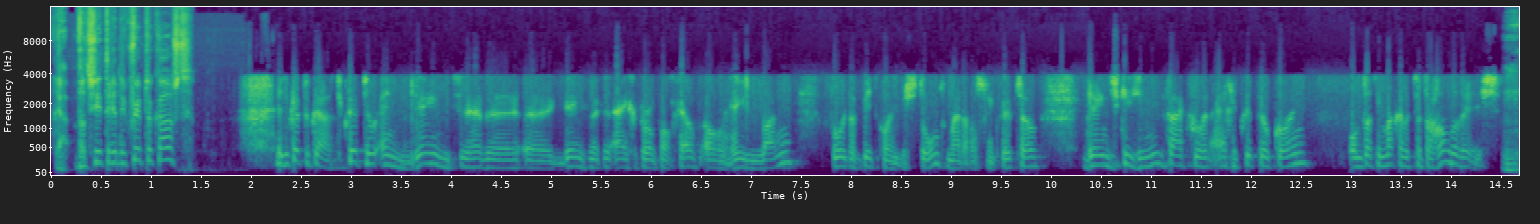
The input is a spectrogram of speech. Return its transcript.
Ja, wat zit er in de CryptoCast? In de CryptoCast, de crypto en games. We hebben uh, games met een eigen vorm van geld al heel lang. Voordat Bitcoin bestond, maar dat was geen crypto. Games kiezen nu vaak voor een eigen cryptocoin omdat die makkelijk te verhandelen is. Hmm.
